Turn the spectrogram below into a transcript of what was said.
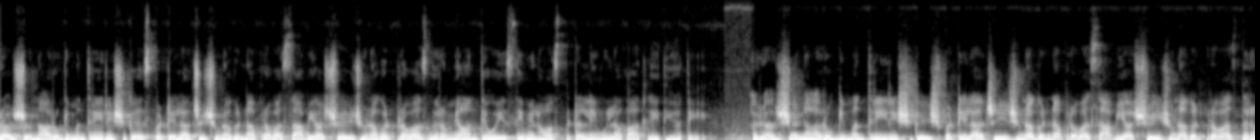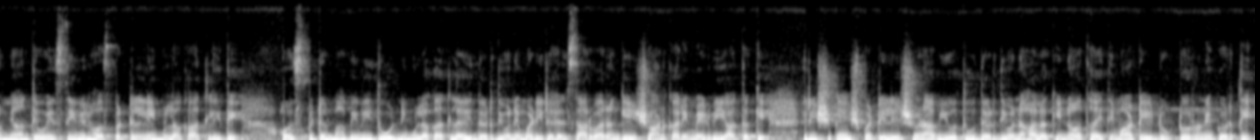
રાજ્યના આરોગ્ય મંત્રી ઋષિકેશ પટેલ આજે જૂનાગઢના પ્રવાસ આવ્યા છે. જૂનાગઢ પ્રવાસ દરમિયાન તેઓએ સિવિલ હોસ્પિટલની મુલાકાત લીધી હતી. રાજ્યના આરોગ્ય મંત્રી ઋષિકેશ પટેલ આજે જૂનાગઢના પ્રવાસ આવ્યા છે. જૂનાગઢ પ્રવાસ દરમિયાન તેઓએ સિવિલ હોસ્પિટલની મુલાકાત લીધી. હોસ્પિટલમાં વિવિધ વોર્ડની મુલાકાત લઈ દર્દીઓને મળી રહેલ સારવાર અંગે જાણકારી મેળવી, આ તકે ઋષિકેશ પટેલે જણાવ્યું હતું, દર્દીઓને હાલાકી ન થાય તે માટે ડોક્ટરોની ભરતી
